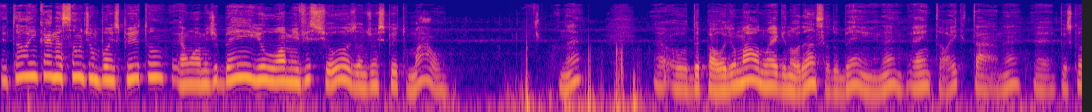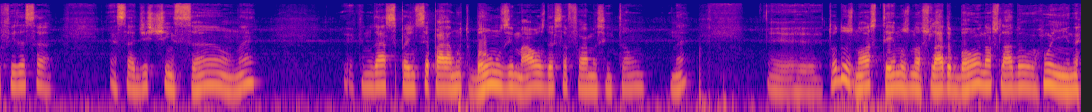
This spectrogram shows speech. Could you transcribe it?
Então a encarnação de um bom espírito é um homem de bem e o homem vicioso, de um espírito mau, né? É, o de Paulo, o mal não é ignorância do bem, né? É então, aí que tá, né? É, por isso que eu fiz essa, essa distinção, né? É que não dá para a gente separar muito bons e maus dessa forma assim, então, né? É, todos nós temos nosso lado bom e nosso lado ruim, né?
